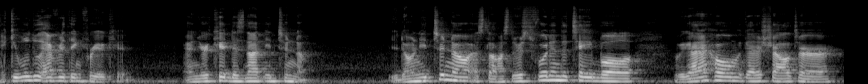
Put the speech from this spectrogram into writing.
like you will do everything for your kid. And your kid does not need to know. You don't need to know as long as there's food on the table. We got a home, we got a shelter.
